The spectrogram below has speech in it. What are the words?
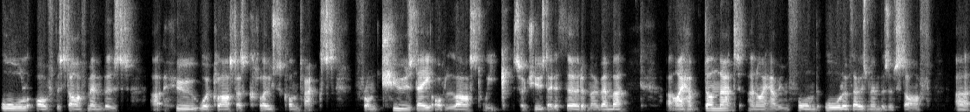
all of the staff members who were classed as close contacts from Tuesday of last week, so Tuesday the 3rd of November. Uh, I have done that and I have informed all of those members of staff uh,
